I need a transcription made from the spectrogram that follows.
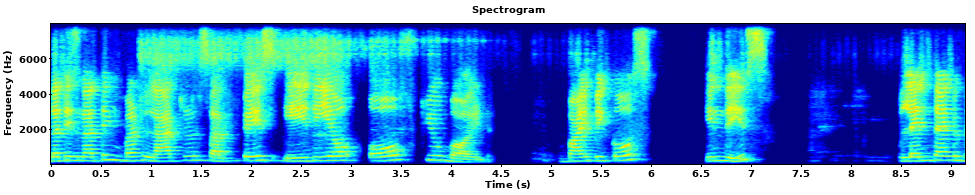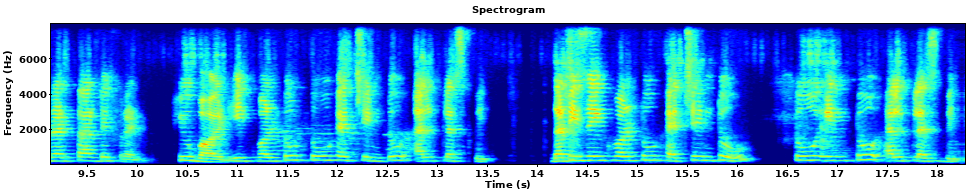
That is nothing but lateral surface area of cuboid. Why? Because in this, length and breadth are different. Cuboid equal to 2h into L plus B. That is equal to h into 2 into L plus B.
